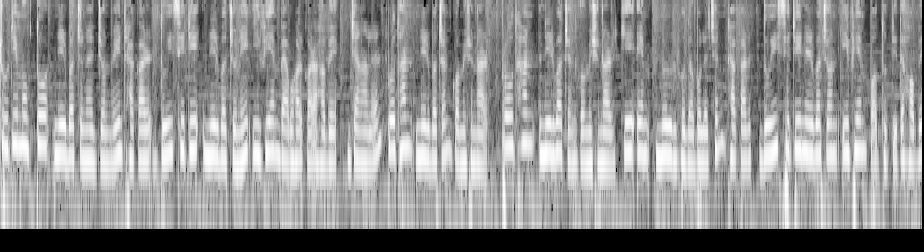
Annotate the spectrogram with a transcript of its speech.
ত্রুটিমুক্ত নির্বাচনের জন্যই ঢাকার দুই সিটি নির্বাচনে ইভিএম ব্যবহার করা হবে, জানালেন প্রধান নির্বাচন কমিশনার। প্রধান নির্বাচন commissioner K M Nurul Huda বলেছেন, ঢাকার দুই সিটি নির্বাচন ইভিএম পদ্ধতিতে হবে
